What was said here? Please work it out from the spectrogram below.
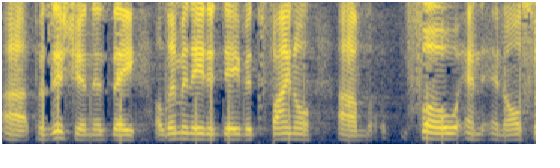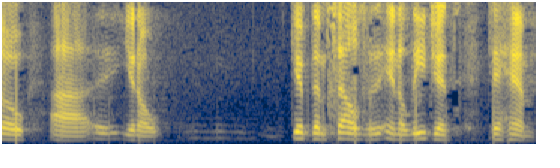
uh, position as they eliminated David's final um, foe and, and also, uh, you know, give themselves in allegiance to him.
